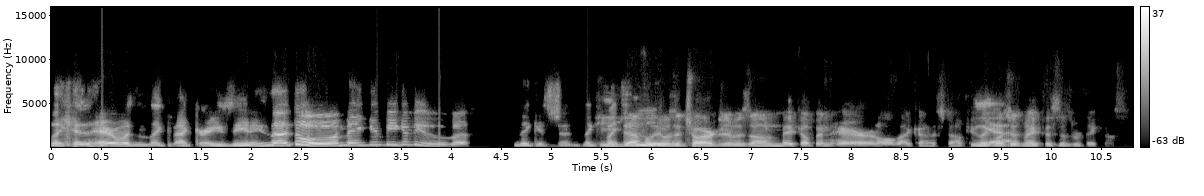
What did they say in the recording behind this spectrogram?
Like his hair wasn't like that crazy, and he's not oh big of you. Like it's just like he but definitely was in charge of his own makeup and hair and all that kind of stuff. He's like, Yeah. let's just make this as ridiculous as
